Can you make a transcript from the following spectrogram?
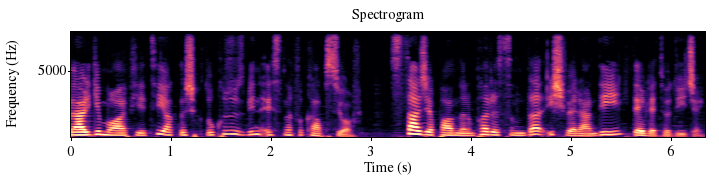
Vergi muafiyeti yaklaşık 900 bin esnafı kapsıyor. Staj yapanların parasını da işveren değil, devlet ödeyecek.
